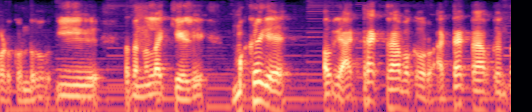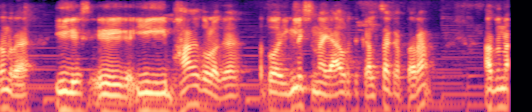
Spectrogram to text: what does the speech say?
ಪಡ್ಕೊಂಡು ಈ ಅದನ್ನೆಲ್ಲ ಕೇಳಿ ಮಕ್ಕಳಿಗೆ ಅವ್ರಿಗೆ ಅಟ್ರಾಕ್ಟ್ ಆಗ್ಬೇಕು ಅವ್ರು. ಅಟ್ರಾಕ್ಟ್ ಆಗ್ಬೇಕಂತಂದ್ರ ಈಗ ಈ- ಭಾಗದೊಳಗ ಅಥವಾ ಇಂಗ್ಲಿಷ್ನ ಯಾವ ರೀತಿ ಕಲ್ಸಕತ್ತಾರ, ಅದನ್ನ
